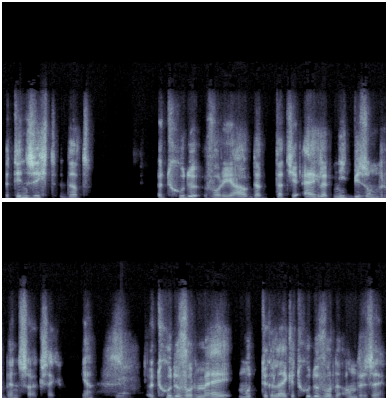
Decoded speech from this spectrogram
het inzicht dat het goede voor jou, dat, dat je eigenlijk niet bijzonder bent, zou ik zeggen. Ja? Ja. Het goede voor mij moet tegelijk het goede voor de ander zijn.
